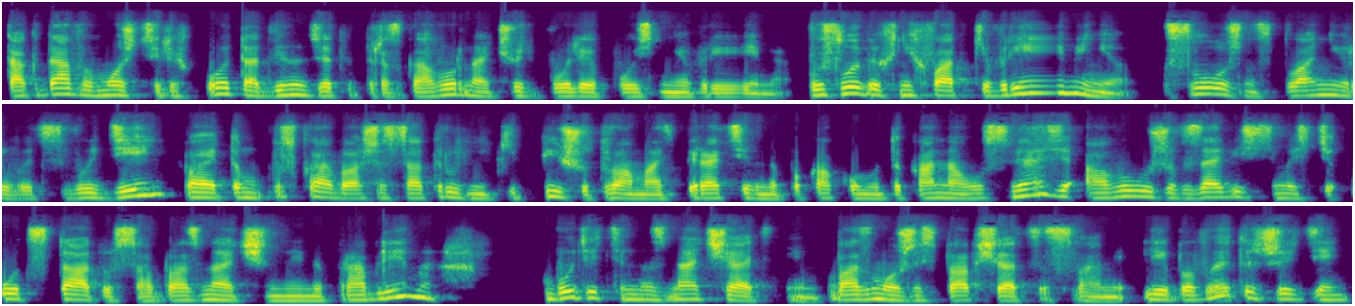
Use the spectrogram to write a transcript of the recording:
тогда вы можете легко отодвинуть этот разговор на чуть более позднее время. В условиях нехватки времени сложно спланировать свой день, поэтому пускай ваши сотрудники пишут вам оперативно по какому-то каналу связи, а вы уже в зависимости от статуса обозначенной ими проблемы будете назначать им возможность пообщаться с вами либо в этот же день,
